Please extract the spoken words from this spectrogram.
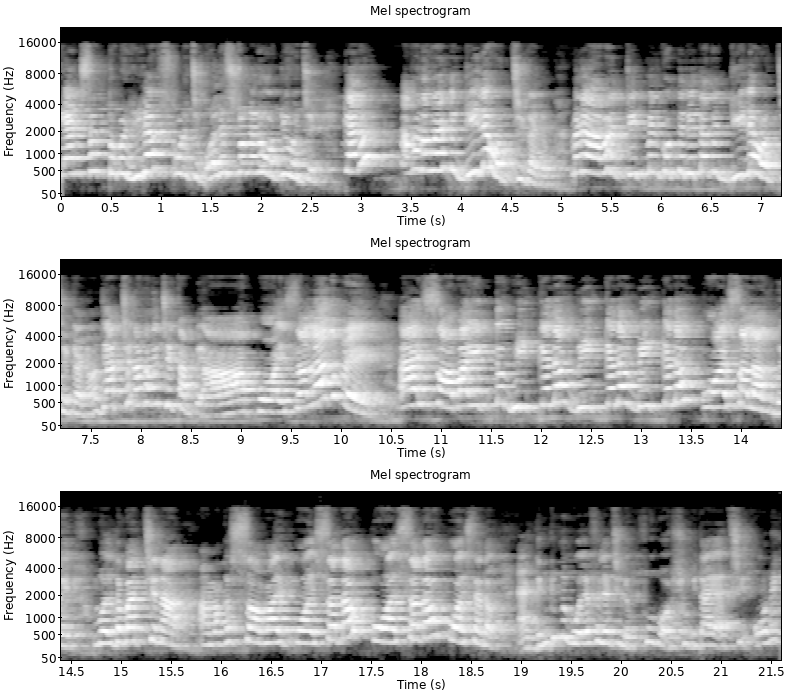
ক্যান্সার তো আবার রিল্যাক্স করেছে গলেস্টনেরও ওটি হয়েছে। কেন? এখন আমার একটা ডিলে হচ্ছে কেন? মানে আবার ট্রিটমেন্ট করতে যেতে এত ডিলে হচ্ছে কেন? যাচ্ছে না কেন চেক আপে আ, পয়সা লাগবে? এই সবাই একটু ভিক্ষে দাও ভিক্ষে দাও ভিক্ষে দাও, পয়সা লাগবে। বলতে পারছে না। আমাকে সবাই পয়সা দাও পয়সা দাও পয়সা দাও। একদিন কিন্তু বলে ফেলেছিল, খুব অসুবিধায় আছি। অনেক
